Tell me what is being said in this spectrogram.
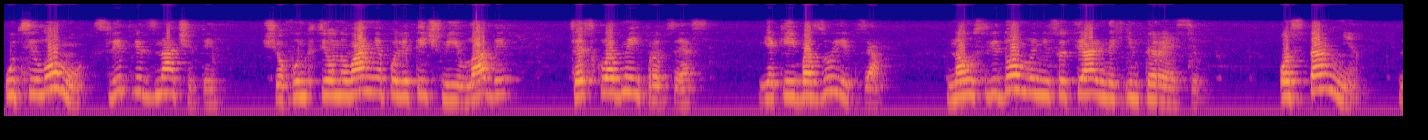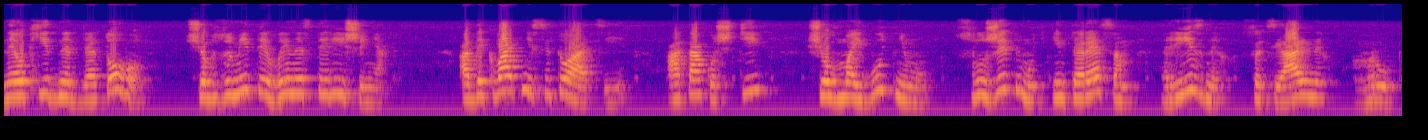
У цілому слід відзначити, що функціонування політичної влади це складний процес, який базується на усвідомленні соціальних інтересів. Останнє необхідне для того, щоб зуміти винести рішення, адекватні ситуації, а також ті, що в майбутньому служитимуть інтересам різних соціальних груп.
